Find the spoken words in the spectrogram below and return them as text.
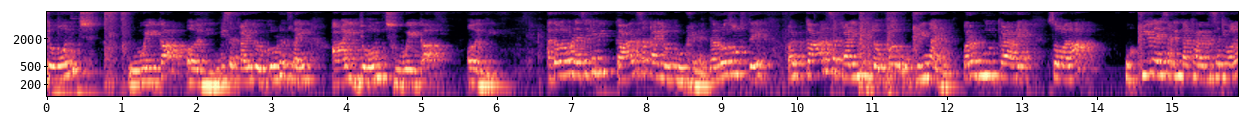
don't wake up early मी सकाळी लवकर उठत नाही. I don't wake up early आता मला म्हणायचं की मी काल सकाळी लवकर उठले नाही. दररोज उठते पण काल सकाळी मी लवकर उठली नाही. परत भूतकाळ आहे. सो मला उठली नाहीसाठी नकारार्थीसाठी मला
